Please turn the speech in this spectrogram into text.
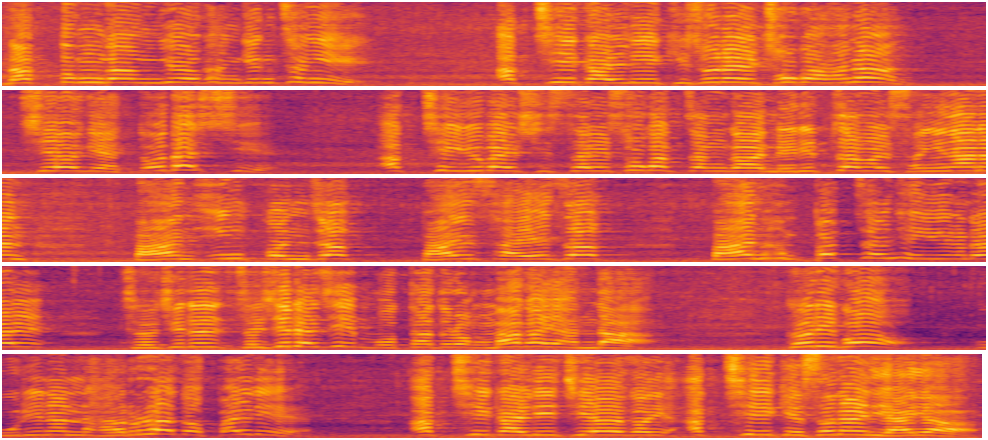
낙동강 유역환경청이 악취 관리 기준을 초과하는 지역에 또다시 악취 유발 시설 소각장과 매립장을 승인하는 반인권적, 반사회적, 반헌법적 행위를 저지르, 저지르지 못하도록 막아야 한다. 그리고 우리는 하루라도 빨리 악취 관리 지역의 악취 개선을 위하여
